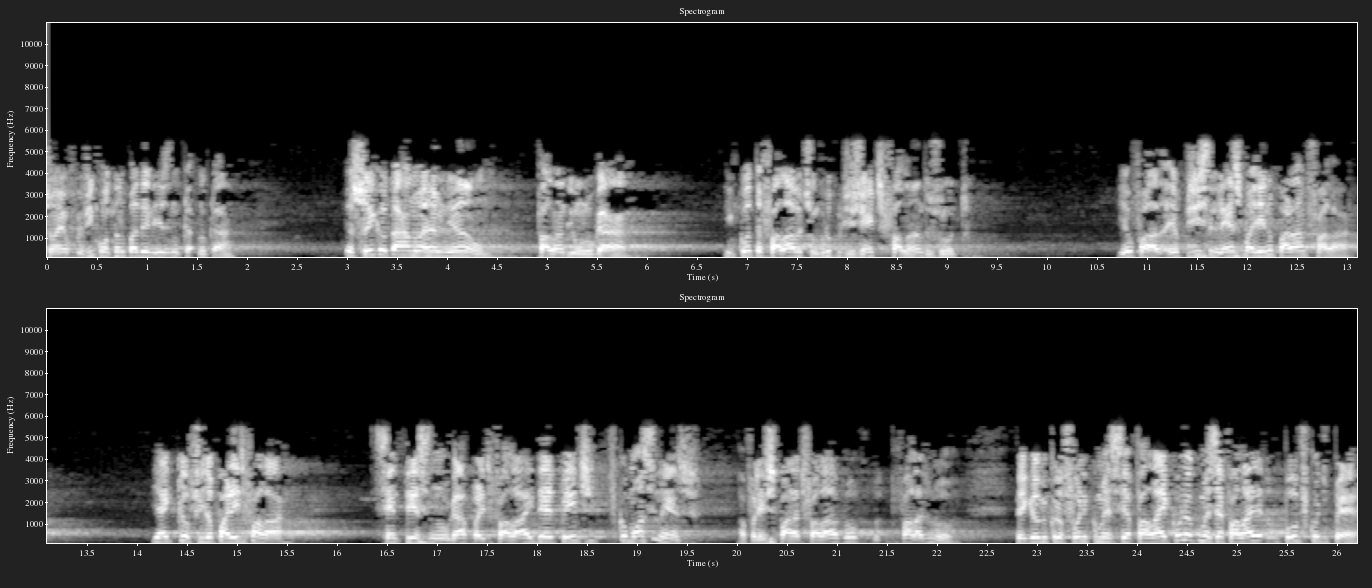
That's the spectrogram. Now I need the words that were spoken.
sonho, eu vim contando para a Denise no carro. Eu sonhei que eu estava numa reunião, falando em um lugar. Enquanto eu falava, tinha um grupo de gente falando junto. E eu, falava, eu pedi silêncio, mas eles não paravam de falar. E aí o que eu fiz? Eu parei de falar. Sentei-se no lugar, parei de falar e de repente ficou maior silêncio. Eu falei, se parar de falar, eu vou falar de novo. Peguei o microfone e comecei a falar, e quando eu comecei a falar, o povo ficou de pé.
